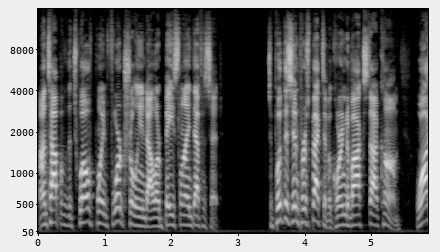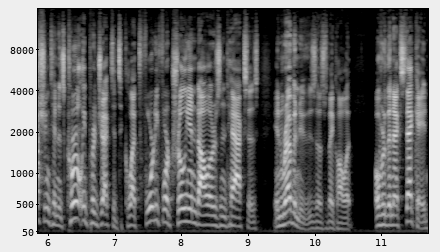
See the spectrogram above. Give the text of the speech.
on top of the $12.4 trillion baseline deficit. To put this in perspective, according to Vox.com, Washington is currently projected to collect $44 trillion in taxes, in revenues, that's what they call it, over the next decade.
